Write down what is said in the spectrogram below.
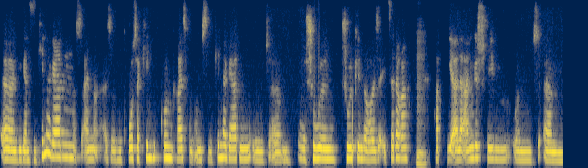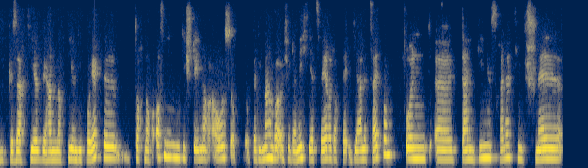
äh, die ganzen Kindergärten, das ist ein, also ein großer kind Kundenkreis von uns sind Kindergärten und ähm, Schulen, Schulkinderhäuser etc. Hm. Habe die alle angeschrieben und ähm, gesagt, hier, wir haben noch die und die Projekte doch noch offen, die stehen noch aus, ob, ob wir die machen bei euch oder nicht. Jetzt wäre doch der ideale Zeitpunkt. Und äh, dann ging es relativ schnell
